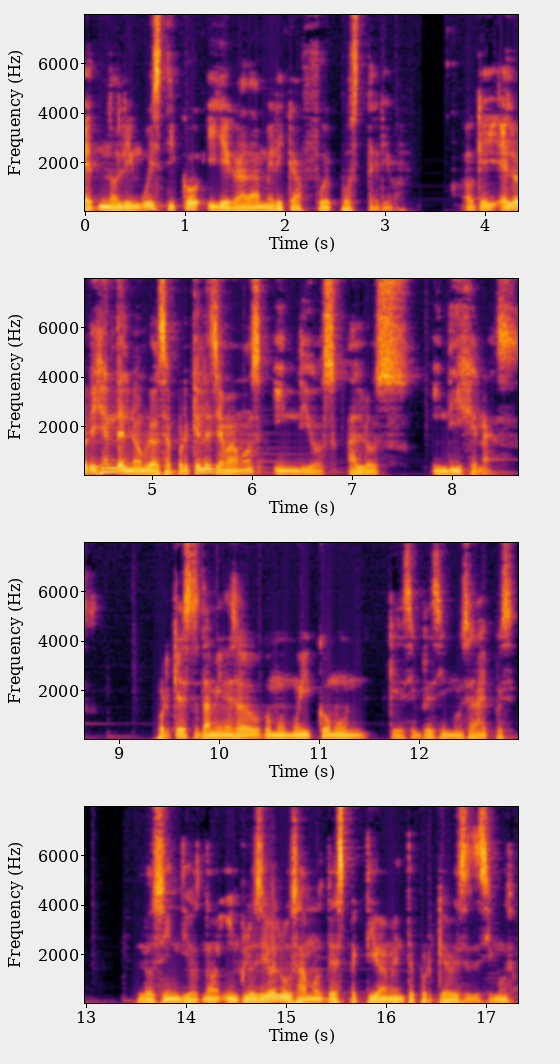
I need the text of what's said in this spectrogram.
etnolingüístico y llegada a América fue posterior. Ok, el origen del nombre, o sea, ¿por qué les llamamos indios a los indígenas? Porque esto también es algo como muy común que siempre decimos, ay, pues los indios, ¿no? Inclusive lo usamos despectivamente porque a veces decimos,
